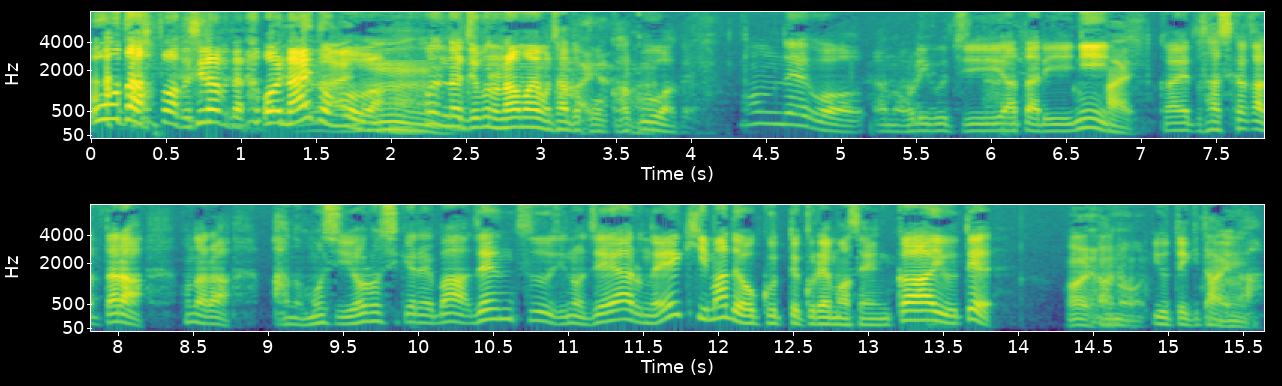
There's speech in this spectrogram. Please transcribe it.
大田アパート調べたら、俺ないと思うわ。ほんでな自分の名前もちゃんとこう書くわけ。ほんで、こう、あの、折り口あたりに、はいえっと、差し掛かったら、ほんなら、あの、もしよろしければ、全通寺の JR の駅まで送ってくれませんか？言うて、はいはいあの、言ってきたのが、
